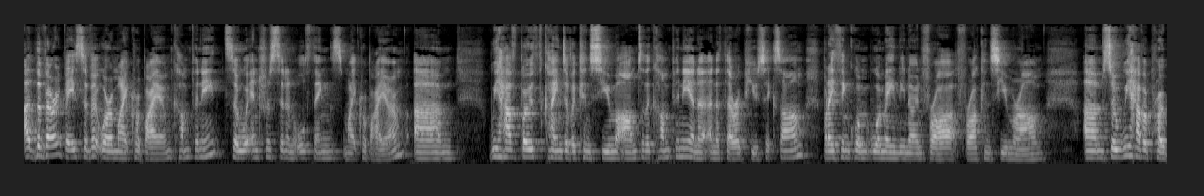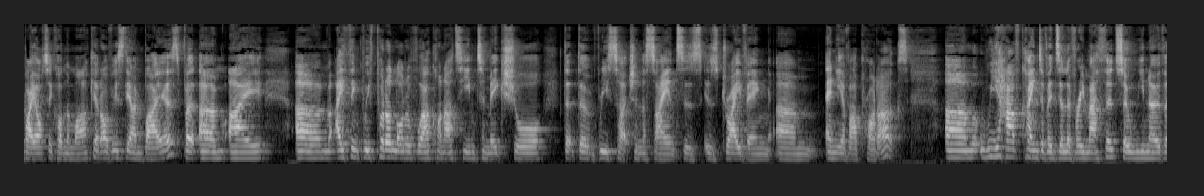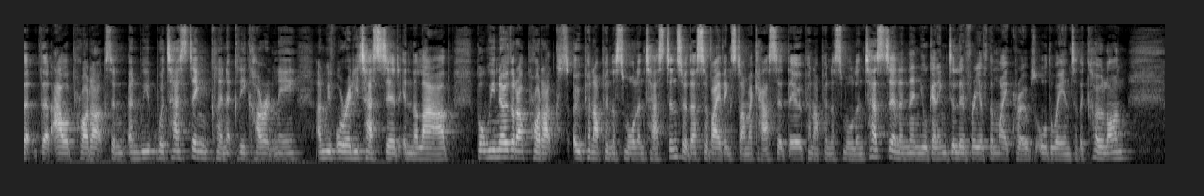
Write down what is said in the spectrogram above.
at the very base of it, we're a microbiome company. So, we're interested in all things microbiome. Um, we have both kind of a consumer arm to the company and a, and a therapeutics arm, but I think we're, we're mainly known for our for our consumer arm. Um, so we have a probiotic on the market. Obviously, I'm biased, but um, I um, I think we've put a lot of work on our team to make sure that the research and the science is is driving um, any of our products. Um, we have kind of a delivery method, so we know that that our products and, and we, we're testing clinically currently, and we've already tested in the lab. But we know that our products open up in the small intestine, so they're surviving stomach acid. They open up in the small intestine, and then you're getting delivery of the microbes all the way into the colon.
